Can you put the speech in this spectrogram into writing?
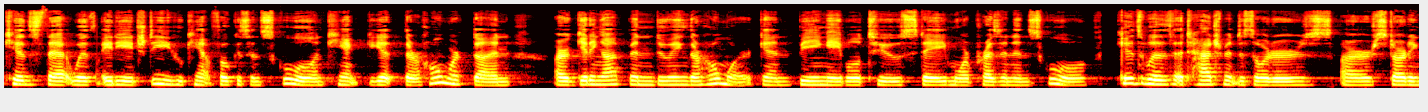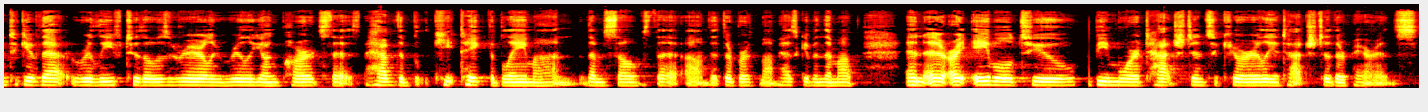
Kids that with ADHD who can't focus in school and can't get their homework done are getting up and doing their homework and being able to stay more present in school. Kids with attachment disorders are starting to give that relief to those really, really young parts that have the take the blame on themselves that um, that their birth mom has given them up, and are able to be more attached and securely attached to their parents,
